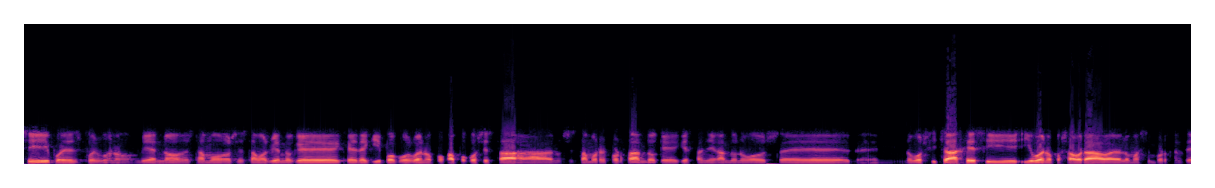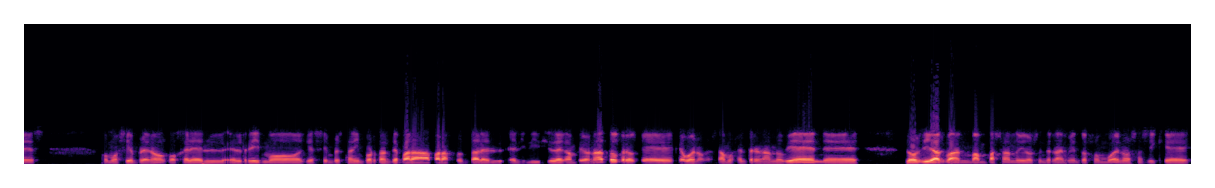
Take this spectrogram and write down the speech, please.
Sí, pues, pues bueno, bien, ¿no? Estamos, estamos viendo que, que el equipo, pues bueno, poco a poco se está, nos estamos reforzando, que, que están llegando nuevos, eh, nuevos fichajes y, y bueno, pues ahora lo más importante es como siempre, ¿no? Coger el, ritmo que siempre es tan importante para, afrontar el, inicio de campeonato. Creo que, bueno, que estamos entrenando bien, eh, los días van, van pasando y los entrenamientos son buenos, así que,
